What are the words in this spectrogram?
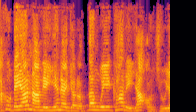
အခုတရားနာနေရင်းနဲ့ကြတော့တန်ဝေခတွေရအောင်ယူရ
